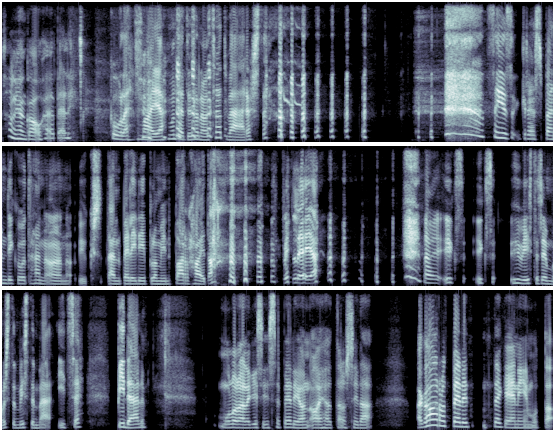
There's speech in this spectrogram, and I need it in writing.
se on ihan kauhea peli. Kuule, Maija, mun täytyy sanoa, että sä oot väärässä. siis Crash Bandicoot hän on yksi tämän pelidiplomin parhaita pelejä. no, yksi, yksi hyvistä semmoista, mistä mä itse pidän. Mulla on ainakin siis se peli on aiheuttanut sitä, aika harvat pelit tekee niin, mutta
